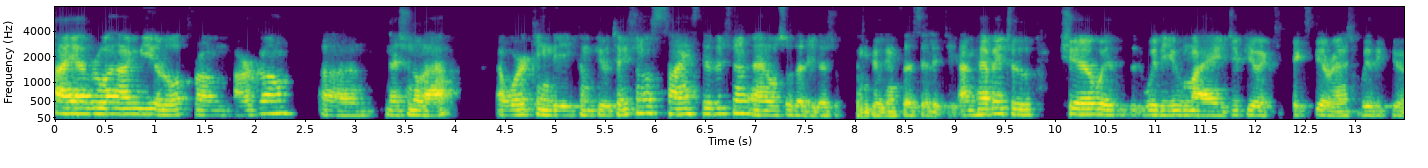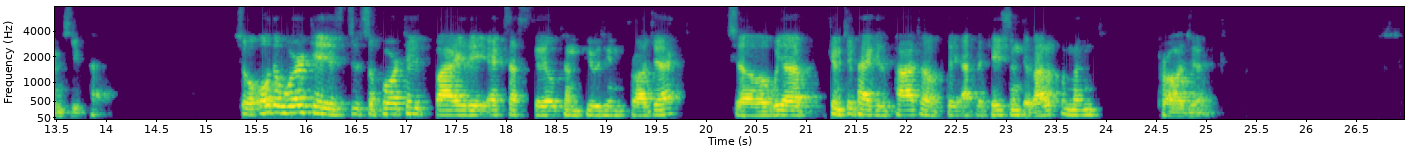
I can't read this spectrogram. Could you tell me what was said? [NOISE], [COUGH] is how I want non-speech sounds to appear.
Hi, everyone. I'm Ye Luo from Argonne uh, National Lab. I work in the computational science division and also the leadership computing facility. I'm happy to share with, with you my GPU ex experience with the QMC pack. So all the work is supported by the exascale computing project. So we are QMC Pack is part of the application development project.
